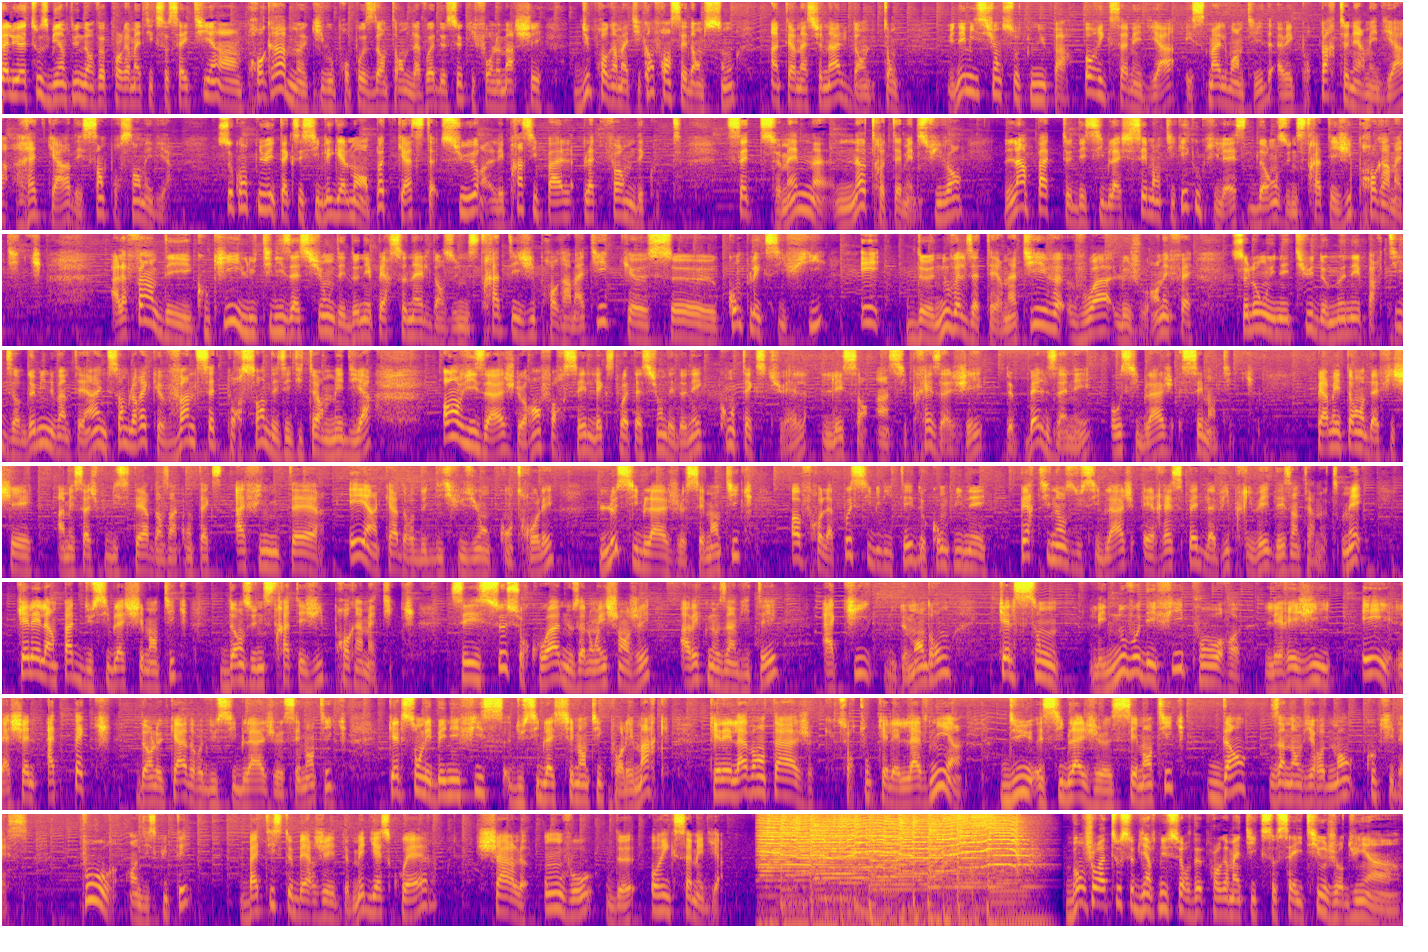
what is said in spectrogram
Salut à tous, bienvenue dans The Programmatic Society, un programme qui vous propose d'entendre la voix de ceux qui font le marché du programmatique en français dans le son, international dans le ton. Une émission soutenue par Orixa Media et Smile Wanted avec pour partenaires médias Redcard et 100% Média. Ce contenu est accessible également en podcast sur les principales plateformes d'écoute. Cette semaine, notre thème est le suivant l'impact des ciblages sémantiques et cookies dans une stratégie programmatique. À la fin des cookies, l'utilisation des données personnelles dans une stratégie programmatique euh, se complexifie et de nouvelles alternatives voient le jour. En effet, selon une étude menée par TIDS en 2021, il semblerait que 27% des éditeurs médias envisagent de renforcer l'exploitation des données contextuelles, laissant ainsi présager de belles années au ciblage sémantique permettant d'afficher un message publicitaire dans un contexte affinitaire et un cadre de diffusion contrôlé, le ciblage sémantique offre la possibilité de combiner pertinence du ciblage et respect de la vie privée des internautes. Mais quel est l'impact du ciblage sémantique dans une stratégie programmatique? C'est ce sur quoi nous allons échanger avec nos invités, à qui nous demanderons quels sont les nouveaux défis pour les régies et la chaîne AdTech dans le cadre du ciblage sémantique. Quels sont les bénéfices du ciblage sémantique pour les marques? Quel est l'avantage, surtout quel est l'avenir du ciblage sémantique dans un environnement cookieless? Pour en discuter, Baptiste Berger de Mediasquare, Charles Onvaux de Orixa Media. Bonjour à tous, bienvenue sur The Programmatic Society. Aujourd'hui, un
